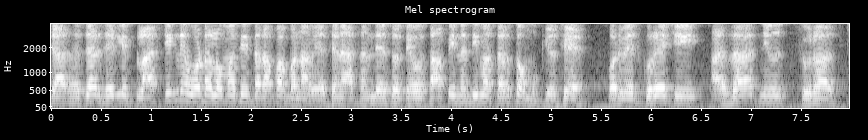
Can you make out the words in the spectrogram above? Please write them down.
ચાર હજાર જેટલી પ્લાસ્ટિકની બોટલોમાંથી તરાપા બનાવ્યા છે અને આ સંદેશો તેઓ તાપી નદીમાં તરતો મૂક્યો છે. પરવેશ કુરેશી, આઝાદ ન્યૂઝ સુરત.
